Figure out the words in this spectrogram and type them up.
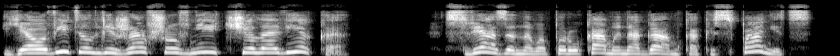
я увидел лежавшего в ней человека, связанного по рукам и ногам, как испанец,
